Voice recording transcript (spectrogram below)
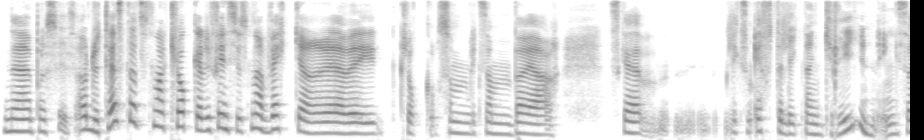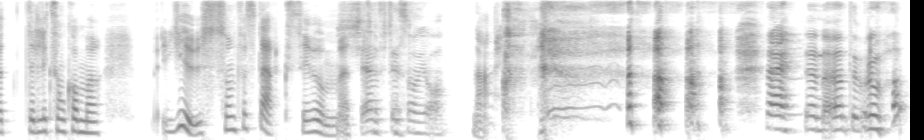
Nej, precis. Har du testat sådana klockor? Det finns ju sådana väckarklockor som liksom börjar, ska mm, liksom efterlikna en gryning. Så att det liksom kommer ljus som förstärks i rummet. Känns det som jag? Nej. Nej, den har jag inte provat.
